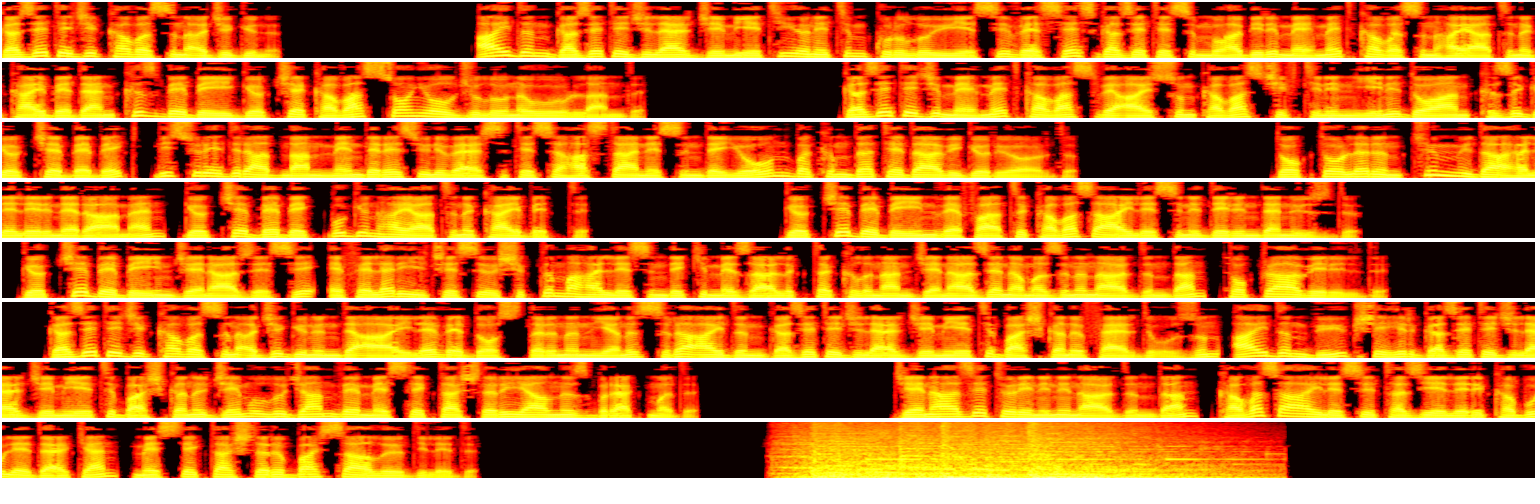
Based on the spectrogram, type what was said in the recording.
Gazeteci Kavas'ın acı günü. Aydın Gazeteciler Cemiyeti Yönetim Kurulu üyesi ve Ses Gazetesi muhabiri Mehmet Kavas'ın hayatını kaybeden kız bebeği Gökçe Kavas son yolculuğuna uğurlandı. Gazeteci Mehmet Kavas ve Aysun Kavas çiftinin yeni doğan kızı Gökçe Bebek, bir süredir Adnan Menderes Üniversitesi Hastanesi'nde yoğun bakımda tedavi görüyordu. Doktorların tüm müdahalelerine rağmen, Gökçe Bebek bugün hayatını kaybetti. Gökçe Bebeğin vefatı Kavas ailesini derinden üzdü. Gökçe Bebeğin cenazesi, Efeler ilçesi Işıklı mahallesindeki mezarlıkta kılınan cenaze namazının ardından, toprağa verildi. Gazeteci Kavas'ın acı gününde aile ve dostlarının yanı sıra Aydın Gazeteciler Cemiyeti Başkanı Ferdi Uzun, Aydın Büyükşehir Gazeteciler Cemiyeti Başkanı Cem Ulucan ve meslektaşları yalnız bırakmadı. Cenaze töreninin ardından, Kavas ailesi taziyeleri kabul ederken, meslektaşları başsağlığı diledi.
